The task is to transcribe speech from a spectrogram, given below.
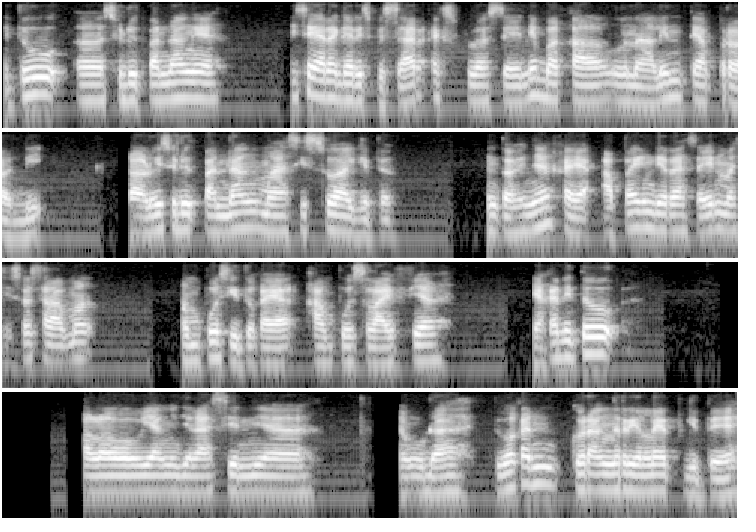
itu uh, sudut pandangnya. Jadi secara garis besar eksplorasi ini bakal ngenalin tiap prodi melalui sudut pandang mahasiswa gitu. Contohnya kayak apa yang dirasain mahasiswa selama kampus gitu kayak kampus life-nya. Ya kan itu kalau yang jelasinnya yang udah tua kan kurang relate gitu ya.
